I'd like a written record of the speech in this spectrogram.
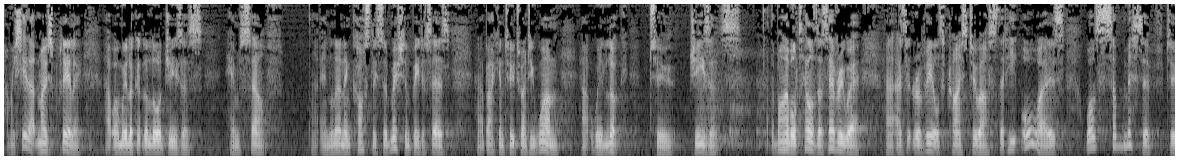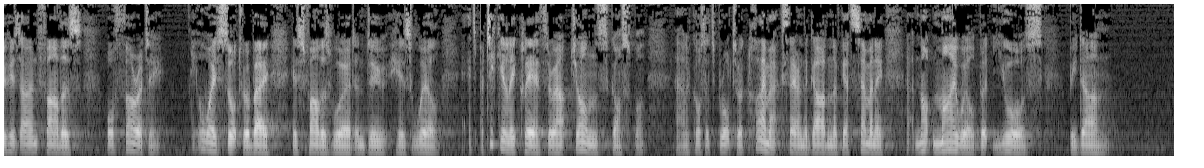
And we see that most clearly uh, when we look at the Lord Jesus himself. Uh, in learning costly submission, Peter says uh, back in 221, uh, we look to Jesus. The Bible tells us everywhere, uh, as it reveals Christ to us, that he always was submissive to his own Father's authority. He always sought to obey his Father's word and do his will. It's particularly clear throughout John's Gospel. And of course it's brought to a climax there in the Garden of Gethsemane. Uh, not my will, but yours be done.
